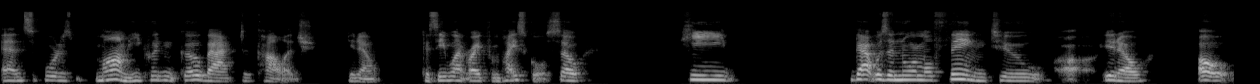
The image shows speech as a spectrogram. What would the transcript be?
and support his mom. He couldn't go back to college, you know, because he went right from high school. So he that was a normal thing to uh, you know oh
